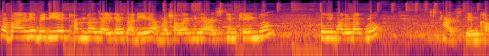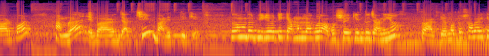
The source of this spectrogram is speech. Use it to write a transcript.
তা বাইরে বেরিয়ে ঠান্ডা জায়গায় দাঁড়িয়ে আমরা সবাই মিলে আইসক্রিম খেয়ে নিলাম। খুবই ভালো লাগল আইসক্রিম খাওয়ার পর আমরা এবার যাচ্ছি বাড়ির দিকে। তো আমাদের ভিডিওটি কেমন লাগল অবশ্যই কিন্তু জানিও। তো আজকের মতো সবাইকে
